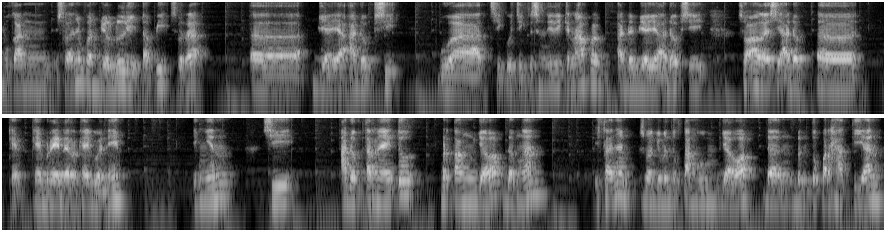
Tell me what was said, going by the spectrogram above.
bukan istilahnya bukan jual beli, tapi sebenarnya eh, biaya adopsi buat si kucing itu sendiri. Kenapa ada biaya adopsi? Soalnya si adop eh, kayak, kayak breeder kayak gue nih ingin si adopternya itu bertanggung jawab dengan istilahnya sebagai bentuk tanggung jawab dan bentuk perhatian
